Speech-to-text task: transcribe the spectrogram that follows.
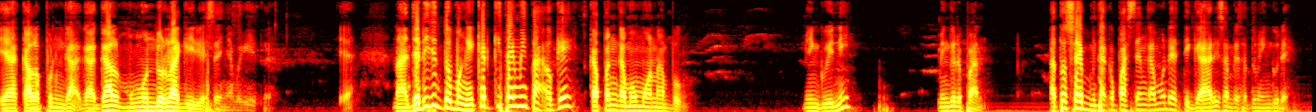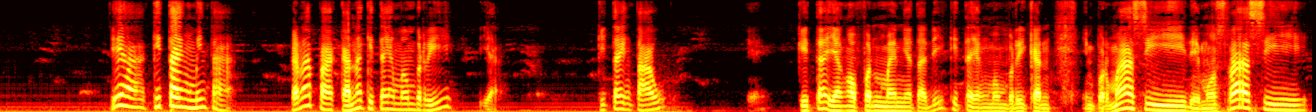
ya kalaupun nggak gagal mengundur lagi biasanya begitu ya nah jadi untuk mengikat kita minta oke okay, kapan kamu mau nabung minggu ini? Minggu depan. Atau saya minta kepastian kamu deh tiga hari sampai satu minggu deh. Ya kita yang minta. Kenapa? Karena kita yang memberi ya. Kita yang tahu kita yang open mindnya tadi kita yang memberikan informasi demonstrasi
